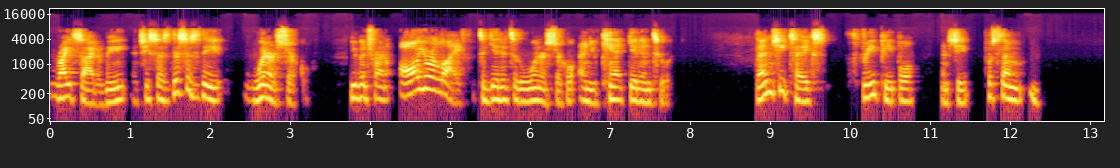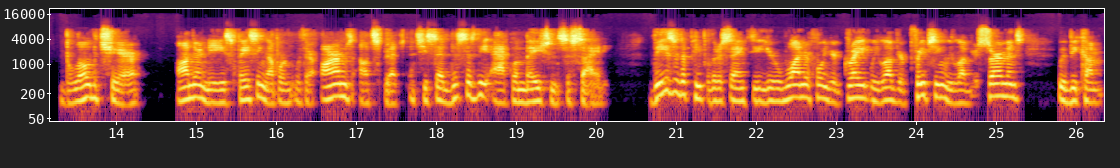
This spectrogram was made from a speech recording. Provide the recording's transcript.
right side of me, and she says, "This is the winner circle. You've been trying all your life to get into the winner circle, and you can't get into it." Then she takes three people and she puts them below the chair on their knees, facing upward with their arms outstretched. And she said, This is the acclamation society. These are the people that are saying to you, You're wonderful, you're great, we love your preaching, we love your sermons. We've become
